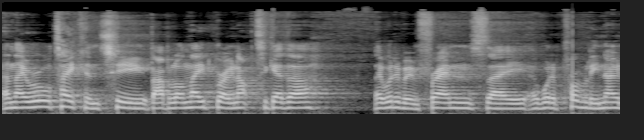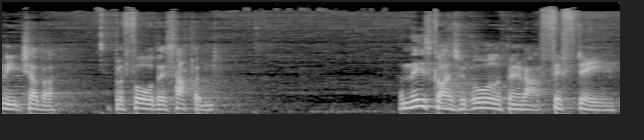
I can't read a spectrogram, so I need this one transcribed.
And they were all taken to Babylon. They'd grown up together, they would have been friends, they would have probably known each other before this happened. And these guys would all have been about 15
